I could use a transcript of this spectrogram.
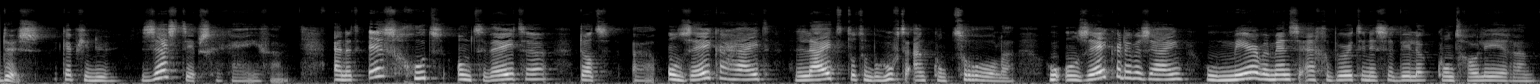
Dus, ik heb je nu zes tips gegeven. En het is goed om te weten dat uh, onzekerheid leidt tot een behoefte aan controle. Hoe onzekerder we zijn, hoe meer we mensen en gebeurtenissen willen controleren.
